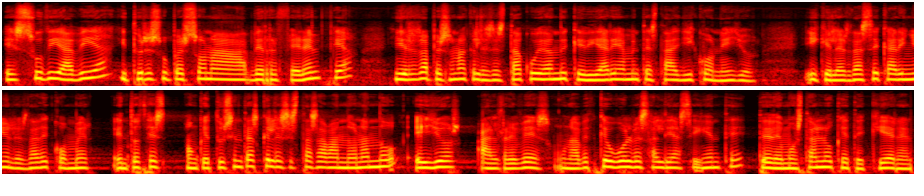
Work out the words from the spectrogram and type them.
es su día a día y tú eres su persona de referencia y eres la persona que les está cuidando y que diariamente está allí con ellos y que les da ese cariño y les da de comer. Entonces, aunque tú sientas que les estás abandonando, ellos al revés, una vez que vuelves al día siguiente, te demuestran lo que te quieren.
